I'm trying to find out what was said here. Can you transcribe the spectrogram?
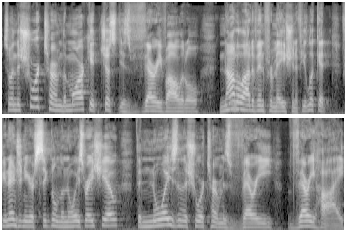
So in the short term, the market just is very volatile. Not mm-hmm. a lot of information. If you look at if you're an engineer, signal to noise ratio, the noise in the short term is very, very high.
